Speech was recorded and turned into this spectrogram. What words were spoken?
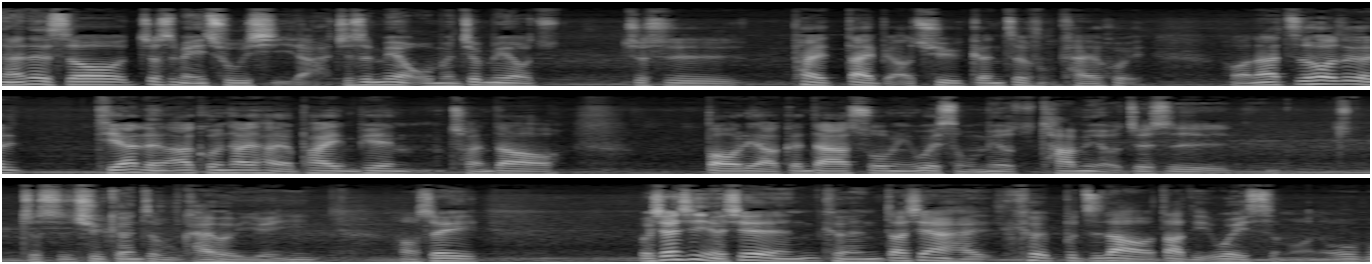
那那时候就是没出席啦，就是没有，我们就没有就是。派代表去跟政府开会，好，那之后这个提案人阿坤他还有拍影片传到爆料，跟大家说明为什么没有他没有就是就是去跟政府开会的原因，好，所以我相信有些人可能到现在还会不知道到底为什么，我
